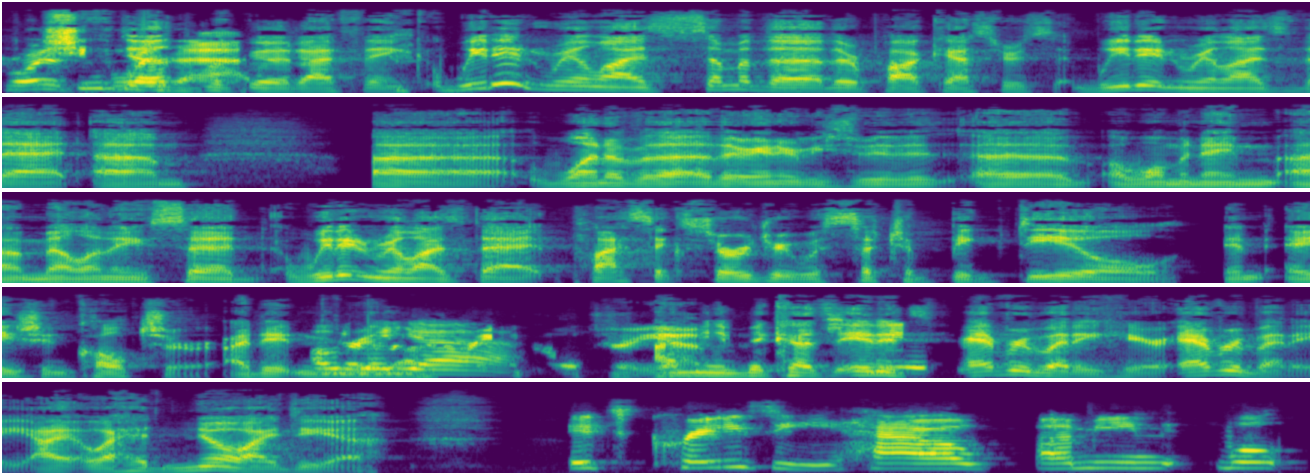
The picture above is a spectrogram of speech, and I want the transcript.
for, she for does that. look good. I think we didn't realize some of the other podcasters. We didn't realize that. Um, uh, one of the other interviews with uh, a woman named uh, Melanie said we didn't realize that plastic surgery was such a big deal in Asian culture. I didn't Oh yeah, realize. yeah. culture yeah I mean, because it is everybody here. Everybody. I, I had no idea. It's crazy how I mean, well,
